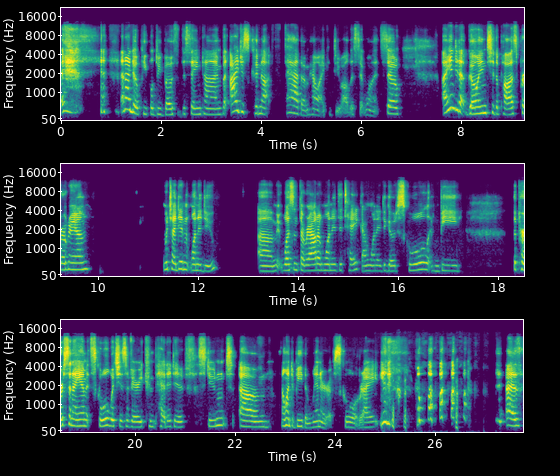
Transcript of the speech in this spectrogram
and I know people do both at the same time, but I just could not fathom how I could do all this at once. So I ended up going to the PAS program, which I didn't want to do. Um, it wasn't the route I wanted to take. I wanted to go to school and be the person I am at school, which is a very competitive student. Um, I want to be the winner of school, right? You know, as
